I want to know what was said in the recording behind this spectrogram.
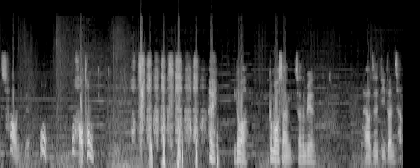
操你的！哦哦，好痛！哎，你干嘛？干嘛闪闪那边？还有这是低端场。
